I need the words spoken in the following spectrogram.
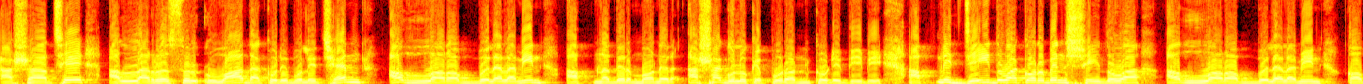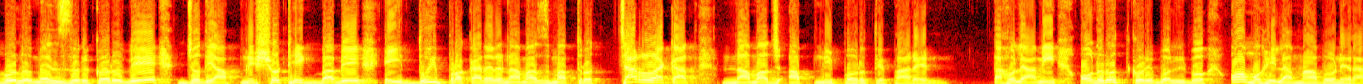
আশা আছে, আল্লাহ রসুল ওয়াদা করে বলেছেন, আল্লাহ রব্বুল আলামিন আপনাদের মনের আশাগুলোকে পূরণ করে দিবে। আপনি যেই দোয়া করবেন, সেই দোয়া আল্লাহ রব্বুল আলামিন কবুল মঞ্জুর করবে। যদি আপনি সঠিকভাবে এই দুই প্রকারের নামাজ মাত্র চার রাকাত নামাজ আপনি পড়তে পারেন। তাহলে আমি অনুরোধ করে বলব, ও মহিলা মা বোনেরা,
